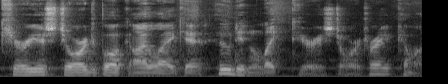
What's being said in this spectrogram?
Curious George book, I like it. Who didn't like Curious George, right? Come on.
